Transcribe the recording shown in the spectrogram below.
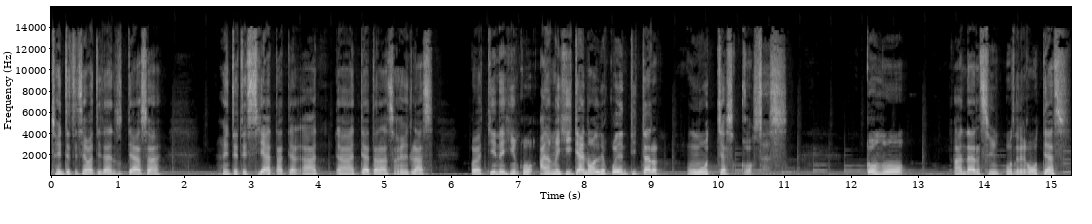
gente que se va a tirar en su casa. Gente que sí atata, a, las reglas Pero tiene 5, al mexicano le pueden quitar muchas cosas. Como andar sin cuadrigotas,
